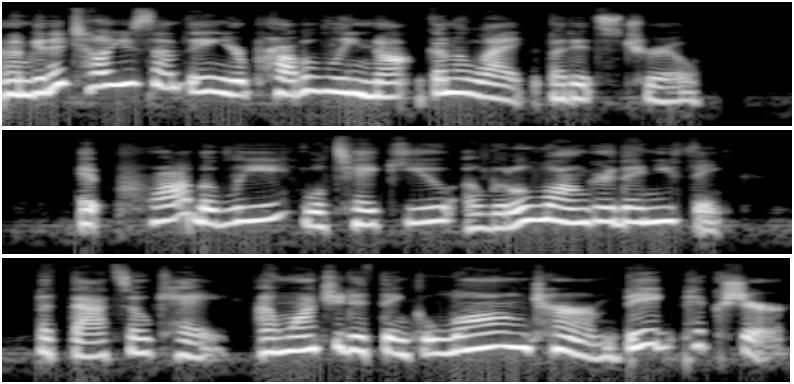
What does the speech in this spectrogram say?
And I'm going to tell you something you're probably not going to like, but it's true. It probably will take you a little longer than you think, but that's okay. I want you to think long term, big picture.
